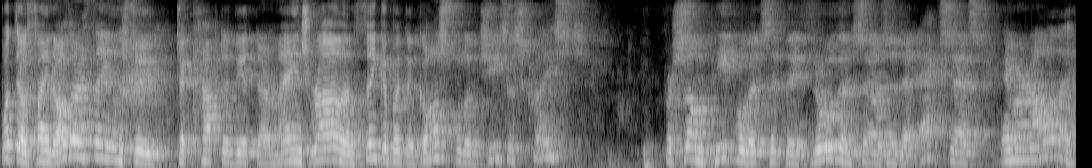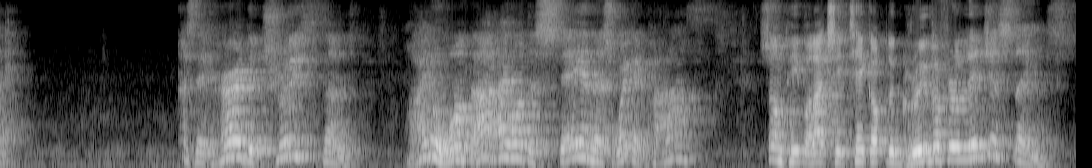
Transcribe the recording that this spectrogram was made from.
But they'll find other things to, to captivate their minds rather than think about the gospel of Jesus Christ. For some people, it's that they throw themselves into excess immorality because they've heard the truth and I don't want that. I want to stay in this wicked path. Some people actually take up the groove of religious things.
